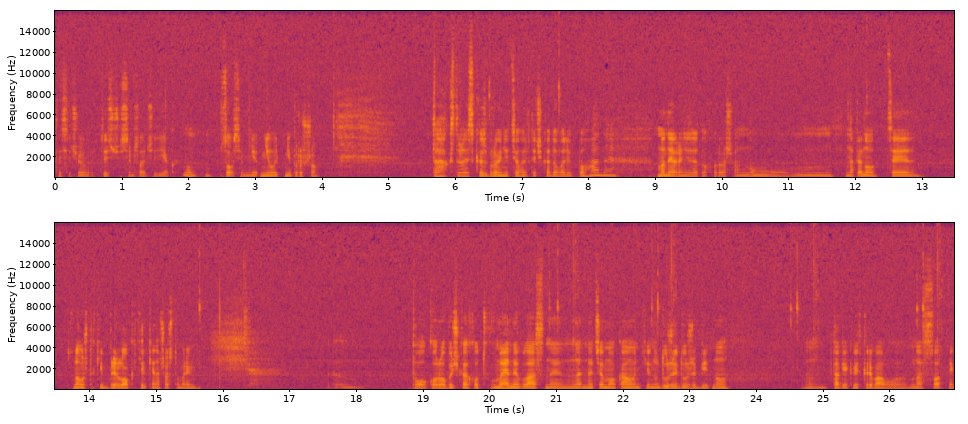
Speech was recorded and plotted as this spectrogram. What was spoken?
1000, 1700 чи як? Ну, зовсім ні, ні, ні про що. Так, стрілецьке озброєння цього літачка доволі погане. Маневреність зато хороша. Ну, напевно, це знову ж таки брелок тільки на шостому рівні. По коробочках, от в мене, власне, на, на цьому аккаунті ну дуже-дуже бідно. Так як відкривав у нас сотник,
